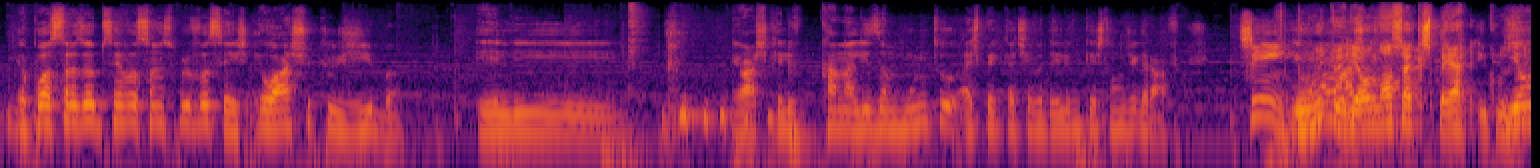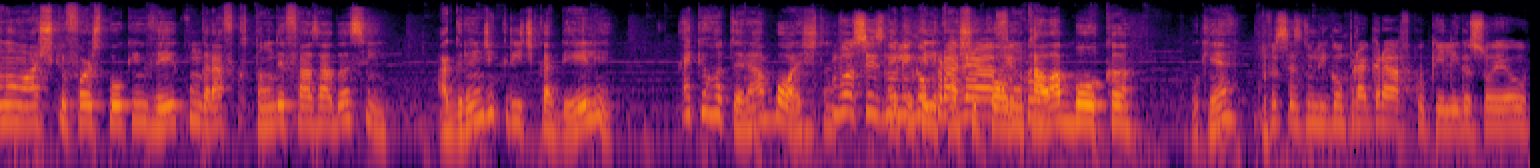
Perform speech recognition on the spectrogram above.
Eu posso trazer observações sobre vocês. Eu acho que o Giba, ele. Eu acho que ele canaliza muito a expectativa dele em questão de gráficos. Sim. Eu muito, ele é o que- nosso expert, E inclusive. eu não acho que o Forspoken veio com um gráfico tão defasado assim. A grande crítica dele é que o roteiro é uma bosta. Vocês não é ligam pra cachecol não gráfico. cala a boca. O quê? Vocês não ligam pra gráfico. Quem liga sou eu.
